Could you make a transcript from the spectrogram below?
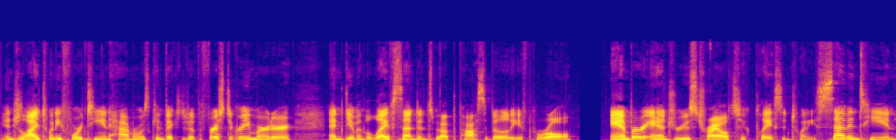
In July 2014, Hammer was convicted of the first degree murder and given the life sentence without the possibility of parole. Amber Andrews' trial took place in 2017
